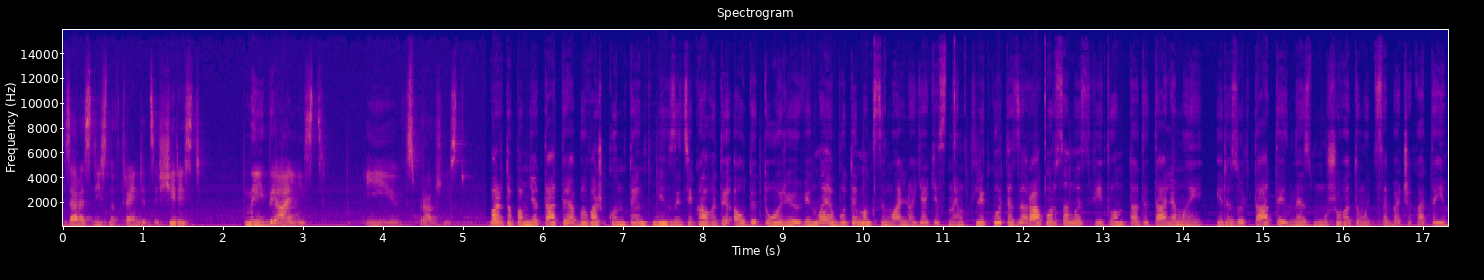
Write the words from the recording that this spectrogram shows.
Зараз дійсно в тренді це щирість, неідеальність і справжність. Варто пам'ятати, аби ваш контент міг зацікавити аудиторію, він має бути максимально якісним. Слідкуйте за ракурсами, світлом та деталями, і результати не змушуватимуть себе чекати.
